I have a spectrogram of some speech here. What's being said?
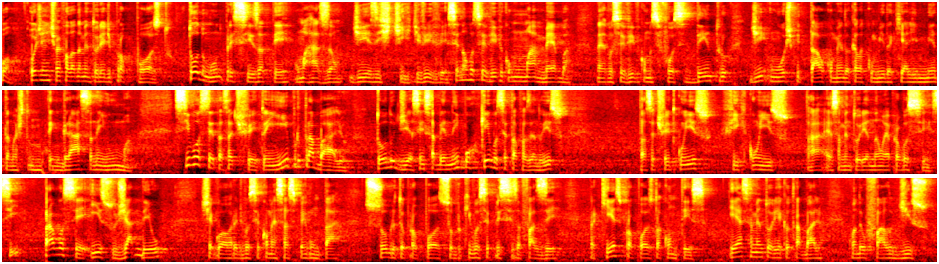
Bom, hoje a gente vai falar da mentoria de propósito. Todo mundo precisa ter uma razão de existir, de viver. Senão você vive como uma ameba, né? você vive como se fosse dentro de um hospital comendo aquela comida que alimenta, mas não tem graça nenhuma. Se você está satisfeito em ir para o trabalho todo dia sem saber nem por que você está fazendo isso, está satisfeito com isso, fique com isso. Tá? Essa mentoria não é para você. Se para você isso já deu, chegou a hora de você começar a se perguntar sobre o teu propósito, sobre o que você precisa fazer para que esse propósito aconteça. E essa é a mentoria que eu trabalho quando eu falo disso.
